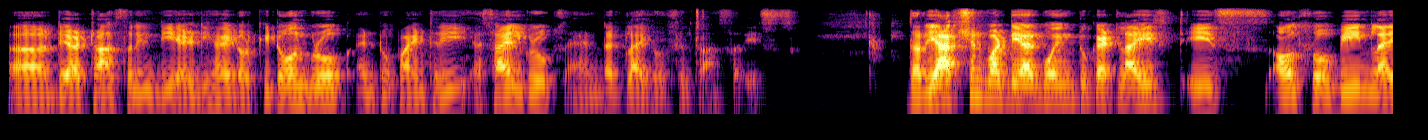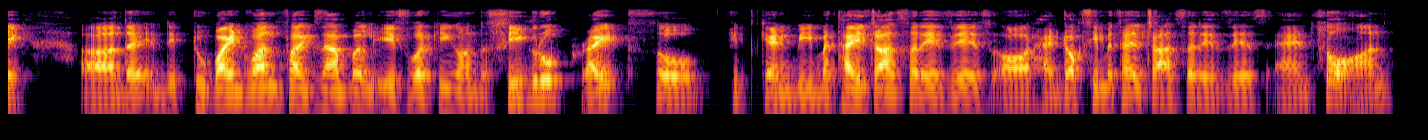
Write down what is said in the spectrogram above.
uh, they are transferring the aldehyde or ketone group and 2.3 acyl groups and the glycosyl transferase the reaction what they are going to catalyze is also being like the, the 2.1 for example is working on the C group right. So, it can be methyl transferases or hydroxymethyl transferases and so on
